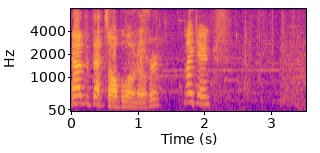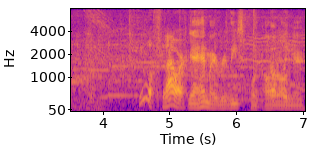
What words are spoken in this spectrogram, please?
now that that's all blown over. my turn. Ooh, a flower. Yeah, I had my release point all Oh, wrong wait. there.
